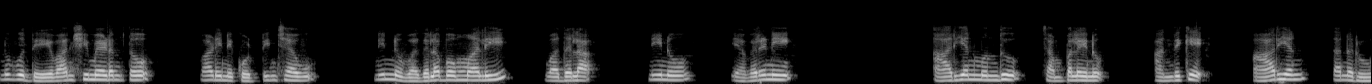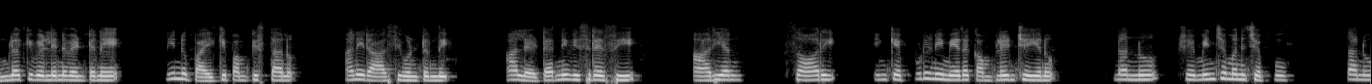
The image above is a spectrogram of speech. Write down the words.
నువ్వు దేవాంశి మేడంతో వాడిని కొట్టించావు. నిన్ను వదలబొమ్మాలి వదల. నేను ఎవరిని ఆర్యన్ ముందు చంపలేను. అందుకే ఆర్యన్ తన రూంలోకి వెళ్ళిన వెంటనే నిన్ను పైకి పంపిస్తాను అని రాసి ఉంటుంది. ఆ లెటర్ని విసిరేసి ఆర్యన్ సారీ ఇంకెప్పుడు నీ మీద కంప్లైంట్ చేయను నన్ను క్షమించమని చెప్పు. తను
